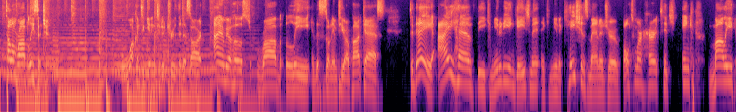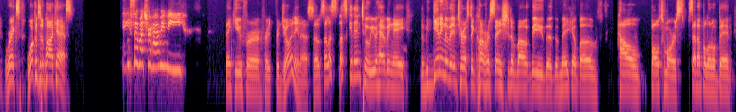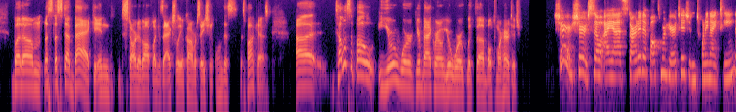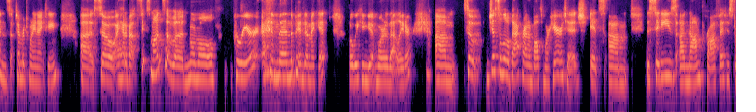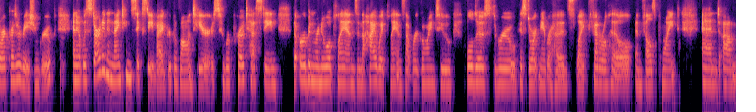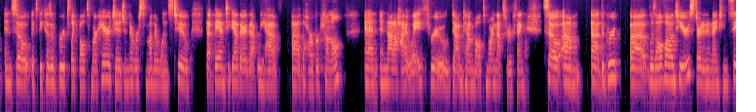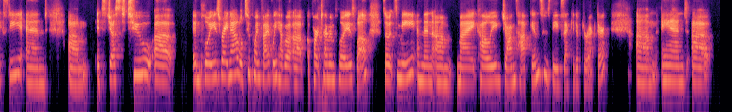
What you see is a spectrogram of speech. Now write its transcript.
Tell them Rob Lee sent you. Welcome to Getting to the Truth in This Art. I am your host, Rob Lee, and this is on MTR Podcast. Today, I have the Community Engagement and Communications Manager of Baltimore Heritage Inc., Molly Ricks. Welcome to the podcast. Thanks so much for having me thank you for, for for joining us. So so let's let's get into it. We were having a the beginning of an interesting conversation about the the, the makeup of how Baltimore is set up a little bit. But um let's let's step back and start it off like it's actually a conversation on this this podcast. Uh, tell us about your work, your background, your work with uh, Baltimore Heritage. Sure, sure. So I uh, started at Baltimore Heritage in 2019, in September 2019. Uh, so I had about six months of a normal career, and then the pandemic hit. But we can get more to that later. Um, so just a little background on Baltimore Heritage: it's um, the city's a nonprofit historic preservation group, and it was started in 1960 by a group of volunteers who were protesting the urban renewal plans and the highway plans that were going to bulldoze through historic neighborhoods like Federal Hill and Fells Point. And, um, and so it's because of groups like Baltimore Heritage, and there were some other ones too, that band together that we have uh, the Harbor Tunnel and, and not a highway through downtown Baltimore and that sort of thing. So um, uh, the group uh, was all volunteers, started in 1960, and um, it's just two uh, employees right now. Well, 2.5, we have a, a part time employee as well. So it's me and then um, my colleague, Johns Hopkins, who's the executive director. Um, and uh,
